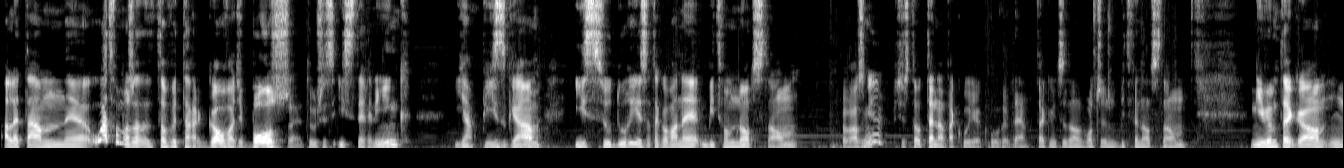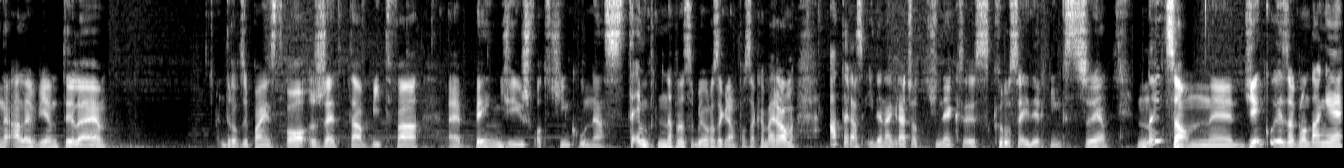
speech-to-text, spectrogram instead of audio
ale tam e, łatwo można to wytargować. Boże, to już jest Easterlink. Ja pizgam i Suduri jest atakowane bitwą nocną. Poważnie? Przecież to ten atakuje, kurde. Takim cudem włączy bitwę nocną. Nie wiem tego, no ale wiem tyle, drodzy Państwo, że ta bitwa e, będzie już w odcinku następnym. Na pewno sobie ją rozegram poza kamerą. A teraz idę nagrać odcinek z Crusader Kings 3. No i co? E, Dziękuję za oglądanie.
